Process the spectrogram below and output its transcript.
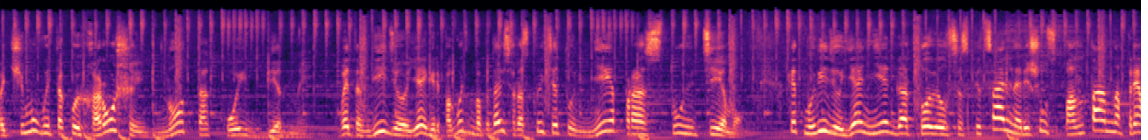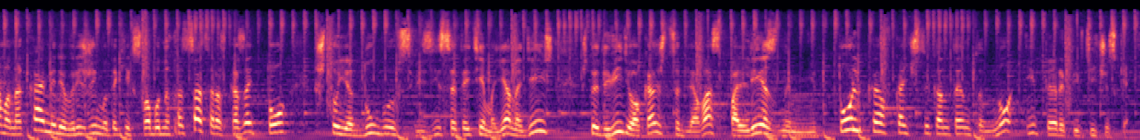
Почему вы такой хороший, но такой бедный? В этом видео я, Игорь Погодин, попытаюсь раскрыть эту непростую тему. К этому видео я не готовился специально, решил спонтанно, прямо на камере, в режиме таких свободных ассоциаций рассказать то, что я думаю в связи с этой темой. Я надеюсь, что это видео окажется для вас полезным не только в качестве контента, но и терапевтически.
